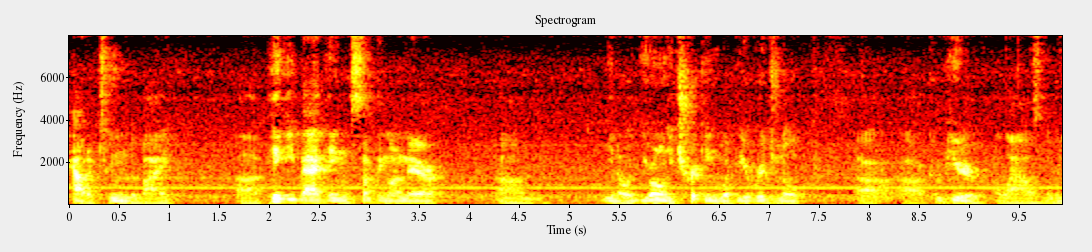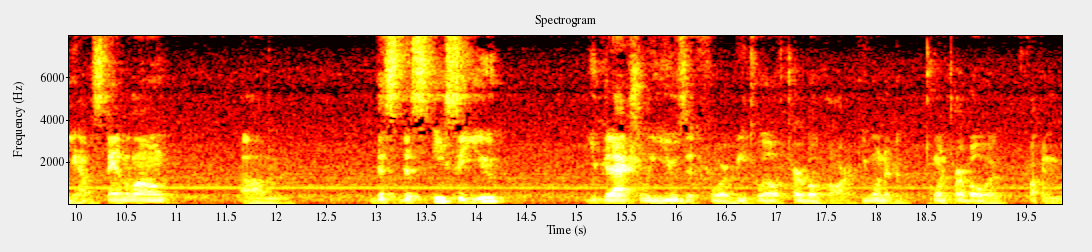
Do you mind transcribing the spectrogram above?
how to tune the bike. Uh, piggybacking something on there, um, you know, you're only tricking what the original uh, uh, computer allows. But when you have a standalone, um, this this ECU, you could actually use it for a V12 turbo car. If you wanted a twin turbo, a fucking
